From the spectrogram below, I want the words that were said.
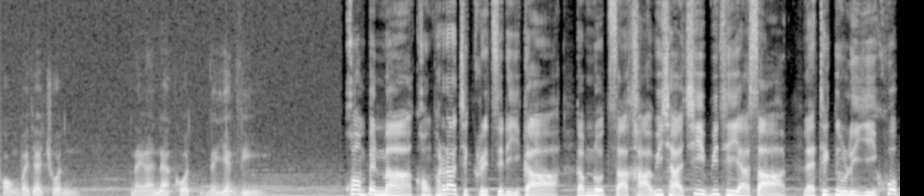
ของประชาชนในอนาคตได้อย่างดี ความเป็นมาของพระราชกฤษฎีกากำหนดสาขาวิชาชีพวิทยาศาสตร์ และเทคโนโลยีควบ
